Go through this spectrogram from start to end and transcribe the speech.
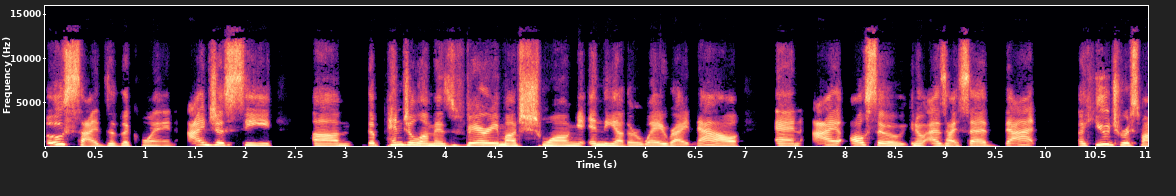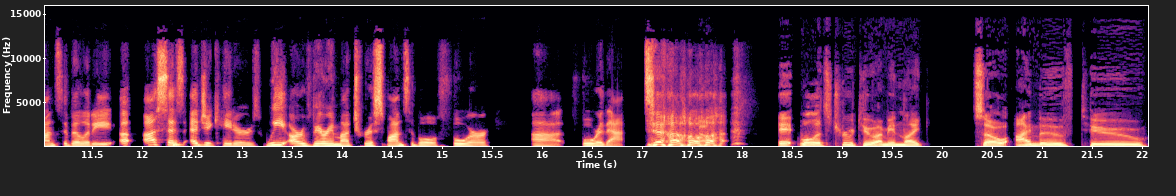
both sides of the coin. I just see um, the pendulum is very much swung in the other way right now. And I also, you know, as I said, that a huge responsibility. Uh, us as educators, we are very much responsible for uh, for that. So, yeah. it, well, it's true too. I mean, like so I moved to,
